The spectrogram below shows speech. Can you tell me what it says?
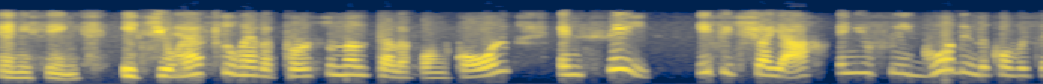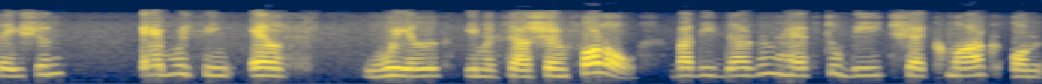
anything. It's you have to have a personal telephone call and see if it's shayach and you feel good in the conversation, everything else will Im Yirtzeh Hashem follow. But it doesn't have to be check mark on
